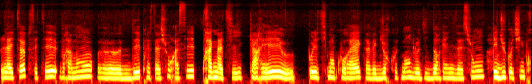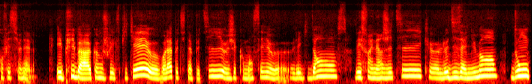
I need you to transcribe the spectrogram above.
Light Up, c'était vraiment euh, des prestations assez pragmatiques, carrées, politiquement correctes, avec du recrutement, de l'audit d'organisation et du coaching professionnel. Et puis, bah, comme je vous l'expliquais, euh, voilà, petit à petit, euh, j'ai commencé euh, les guidances, les soins énergétiques, le design humain. Donc,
